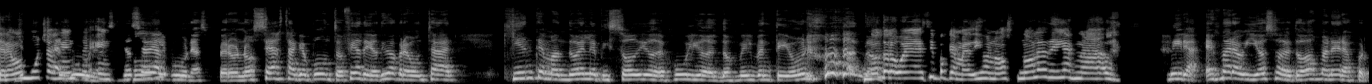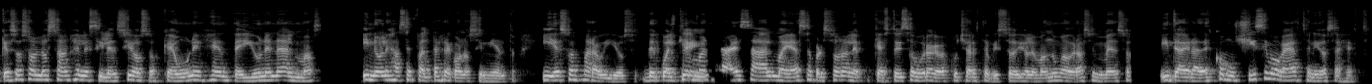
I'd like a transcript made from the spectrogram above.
tenemos mucha gente en... Yo sé de algunas, pero no sé hasta qué punto. Fíjate, yo te iba a preguntar, ¿quién te mandó el episodio de julio del 2021? no. no te lo voy a decir porque me dijo, no, no le digas nada. Mira, es maravilloso de todas maneras porque esos son los ángeles silenciosos que unen gente y unen almas y no les hace falta reconocimiento. Y eso es maravilloso. De cualquier manera, a esa alma y a esa persona que estoy segura que va a escuchar este episodio, le mando un abrazo inmenso y te agradezco muchísimo que hayas tenido ese gesto.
